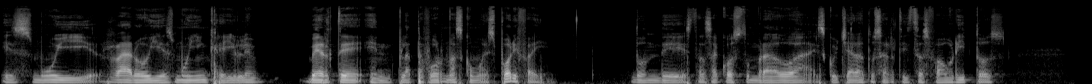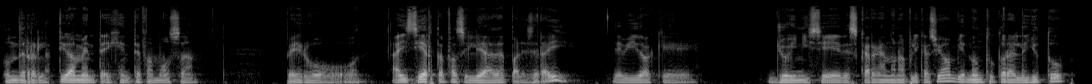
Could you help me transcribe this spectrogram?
es muy raro y es muy increíble verte en plataformas como Spotify, donde estás acostumbrado a escuchar a tus artistas favoritos, donde relativamente hay gente famosa, pero hay cierta facilidad de aparecer ahí, debido a que yo inicié descargando una aplicación, viendo un tutorial de YouTube,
